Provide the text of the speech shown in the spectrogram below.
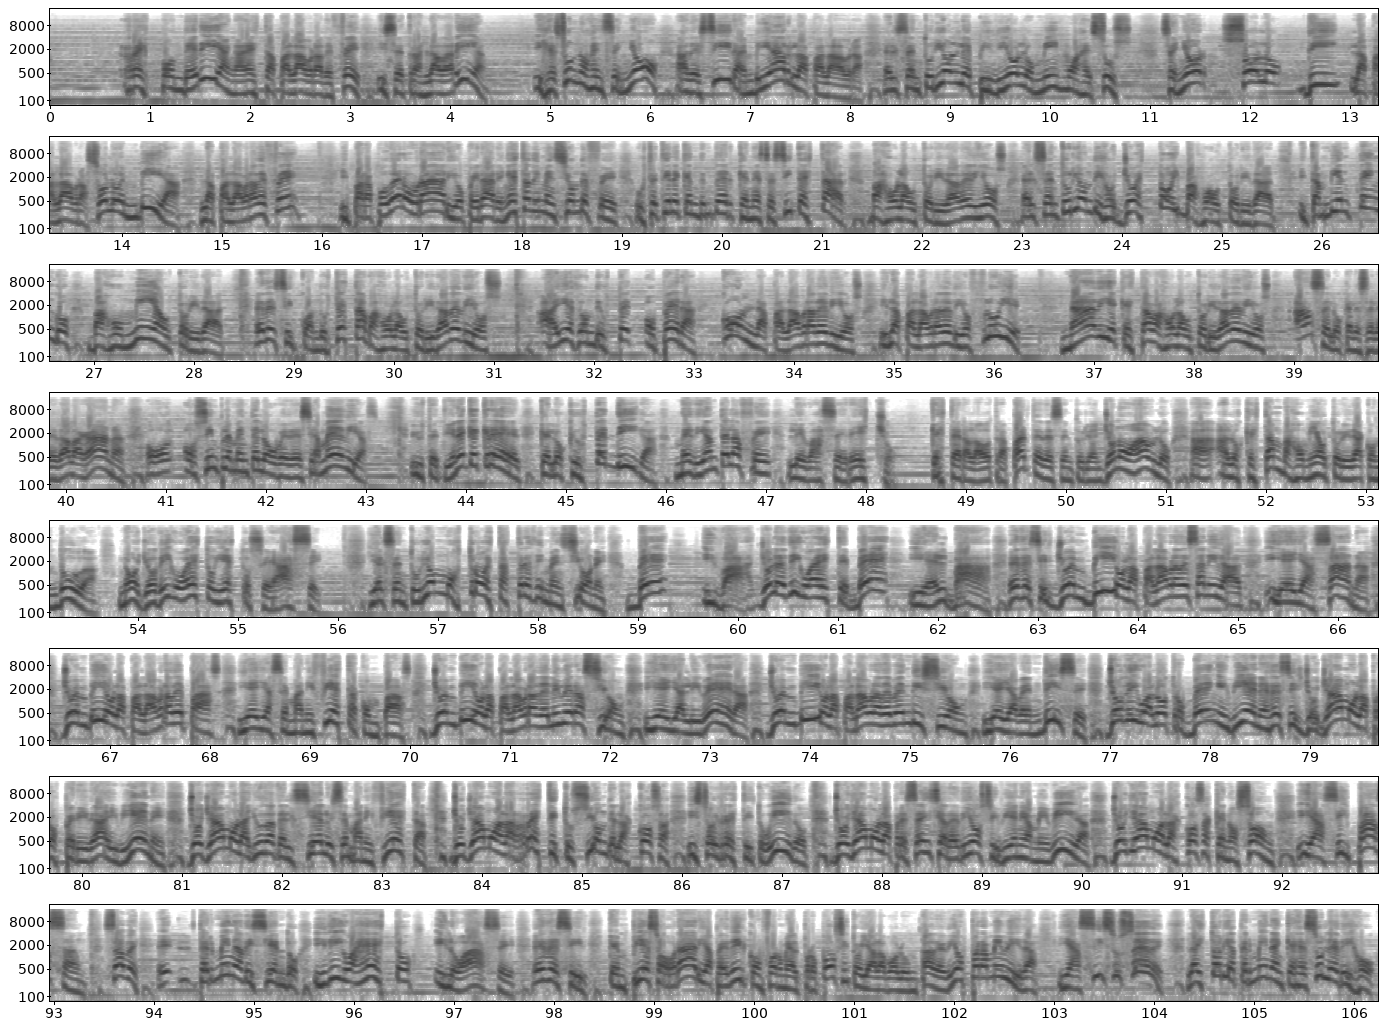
responderían a esta palabra de fe y se trasladarían. Y Jesús nos enseñó a decir, a enviar la palabra. El centurión le pidió lo mismo a Jesús. Señor, solo di la palabra, solo envía la palabra de fe. Y para poder orar y operar en esta dimensión de fe, usted tiene que entender que necesita estar bajo la autoridad de Dios. El centurión dijo, yo estoy bajo autoridad y también tengo bajo mi autoridad. Es decir, cuando usted está bajo la autoridad de Dios, ahí es donde usted opera con la palabra de Dios y la palabra de Dios fluye. Nadie que está bajo la autoridad de Dios hace lo que se le da la gana o, o, simplemente lo obedece a medias. Y usted tiene que creer que lo que usted diga mediante la fe le va a ser hecho. Que esta era la otra parte del centurión. Yo no hablo a, a los que están bajo mi autoridad con duda. No, yo digo esto y esto se hace. Y el centurión mostró estas tres dimensiones. Ve, y va. Yo le digo a este, ve y él va. Es decir, yo envío la palabra de sanidad y ella sana. Yo envío la palabra de paz y ella se manifiesta con paz. Yo envío la palabra de liberación y ella libera. Yo envío la palabra de bendición y ella bendice. Yo digo al otro, ven y viene. Es decir, yo llamo la prosperidad y viene. Yo llamo la ayuda del cielo y se manifiesta. Yo llamo a la restitución de las cosas y soy restituido. Yo llamo la presencia de Dios y viene a mi vida. Yo llamo a las cosas que no son y así pasan. ¿Sabe? Eh, termina diciendo y digo a esto y lo hace. Es decir, que empiezo a orar y a pedir conforme al propósito y a la voluntad de Dios para mi vida y así sucede. La historia termina en que Jesús le dijo,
